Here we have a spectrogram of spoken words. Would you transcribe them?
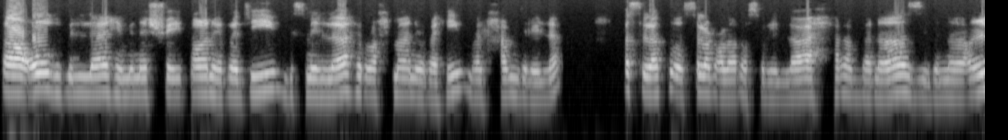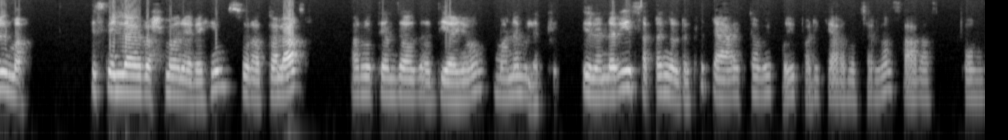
أعوذ بالله من الشيطان الرجيم بسم الله الرحمن الرحيم والحمد لله والصلاة والسلام على رسول الله ربنا زدنا علما بسم الله الرحمن الرحيم சூரா தலாக் அறுபத்தி அஞ்சாவது அத்தியாயம் மனவிலக்கு இதுல நிறைய சட்டங்கள் இருக்கு டைரக்டாவே போய் படிக்க ஆரம்பிச்சிடலாம் சாரா போங்க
